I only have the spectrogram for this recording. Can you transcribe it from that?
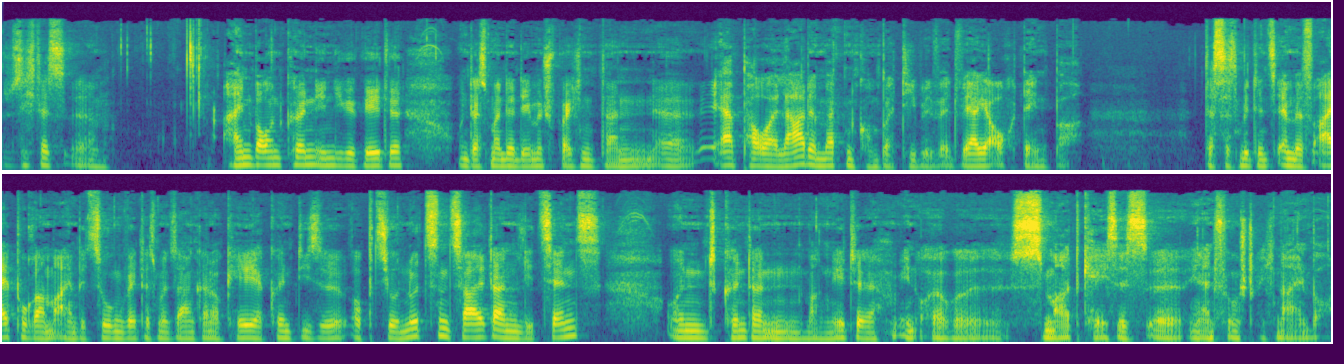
sich das äh, einbauen können in die Geräte und dass man dann dementsprechend dann äh, AirPower Ladematten kompatibel wird, wäre ja auch denkbar dass das mit ins MFI-Programm einbezogen wird, dass man sagen kann, okay, ihr könnt diese Option nutzen, zahlt dann Lizenz und könnt dann Magnete in eure Smart Cases äh, in Anführungsstrichen einbauen.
